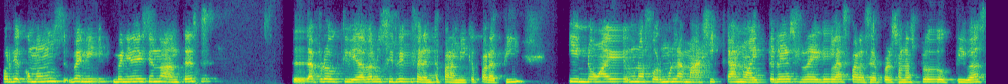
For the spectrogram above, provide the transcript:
porque como hemos venido diciendo antes, la productividad va a lucir diferente para mí que para ti y no hay una fórmula mágica, no hay tres reglas para ser personas productivas.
